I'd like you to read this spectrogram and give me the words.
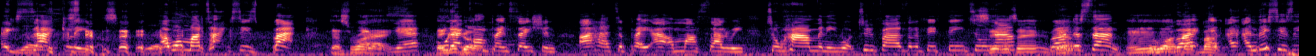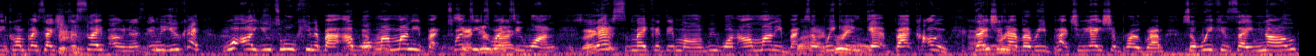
Exactly. You know I want my taxes back. That's right. Yeah, There all that go. compensation I had to pay out of my salary till how many? What 2015 till See what I'm now? saying? Mm-hmm. Mm-hmm. Right, Yeah. understand? We want Right, and, and- this is in compensation to slave owners in the UK. What are you talking about? I want my money back. Exactly 2021. right. Exactly. Let's make a demand. We want our money back Right, so I we agree. can get back home. They should agree. have a repatriation program so we can say no.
